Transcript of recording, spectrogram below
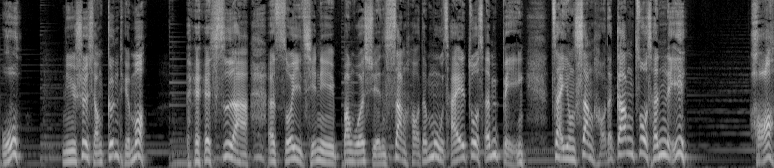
哦。你是想耕田吗？嘿嘿，是啊，呃，所以请你帮我选上好的木材做成饼，再用上好的钢做成犁。好，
